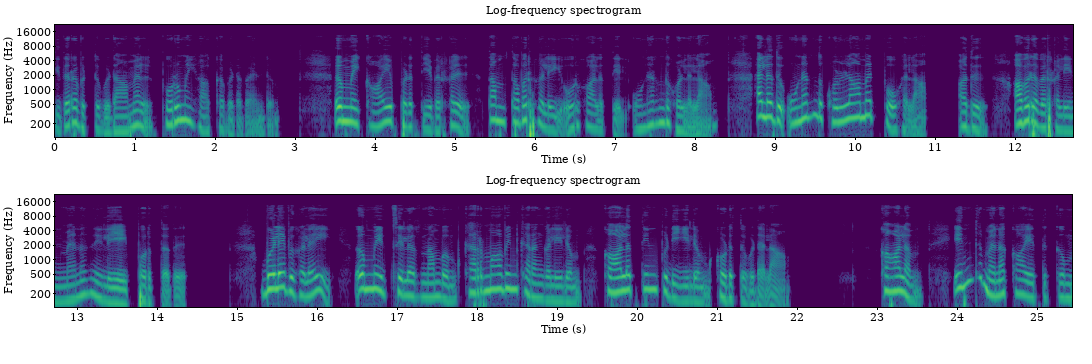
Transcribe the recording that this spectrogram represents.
சிதறவிட்டு விடாமல் பொறுமை காக்க விட வேண்டும். எம்மை காயப்படுத்தியவர்கள் தம் தவறுகளை ஒரு காலத்தில் உணர்ந்து கொள்ளலாம் அல்லது உணர்ந்து கொள்ளாமற் போகலாம். அது அவரவர்களின் மனநிலையை பொறுத்தது. விளைவுகளை எம்மிற் சிலர் நம்பும் கர்மாவின் கரங்களிலும் காலத்தின் பிடியிலும் கொடுத்து விடலாம். காலம் எந்த மெனக்காயத்துக்கும்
